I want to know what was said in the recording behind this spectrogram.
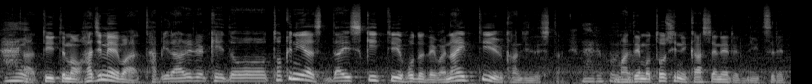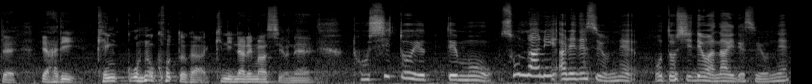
はい、と言っても初めは食べられるけど特には大好きっていうほどではないっていう感じでしたね。なるほど、まあ、でも年に重ねるにつれてやはり健康のことが気になりますよね。年と言ってもそんなにあれですよね。お年ではないですよね。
